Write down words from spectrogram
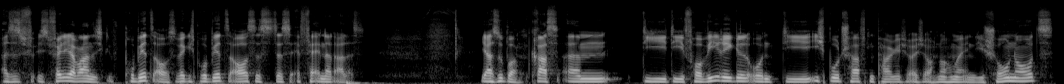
Also es ist völliger Wahnsinn. Probiert es aus, wirklich probiert es aus, das, das verändert alles. Ja, super, krass. Ähm, die, die VW-Regel und die Ich-Botschaften packe ich euch auch nochmal in die Show Notes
